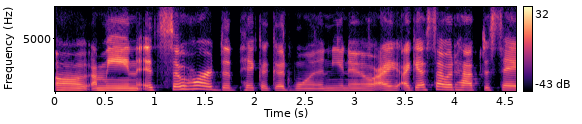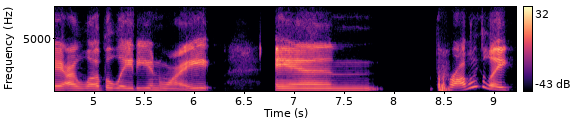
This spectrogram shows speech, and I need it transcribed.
Oh, I mean, it's so hard to pick a good one. You know, I, I guess I would have to say I love a lady in white and probably like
